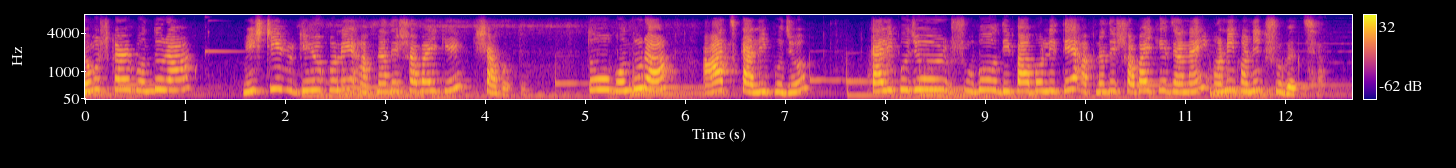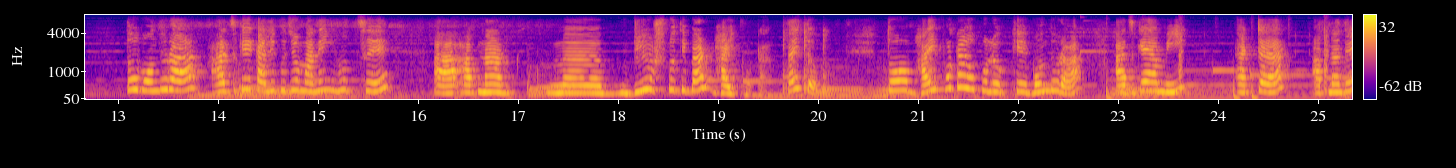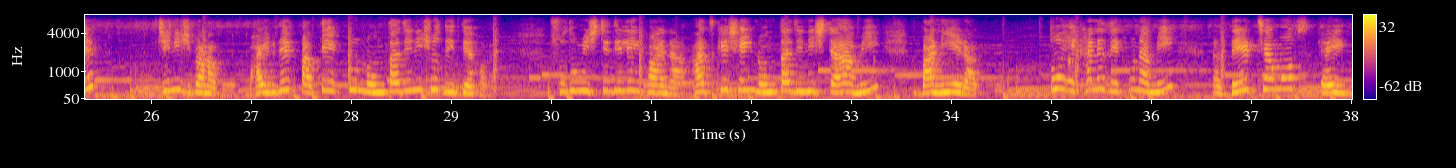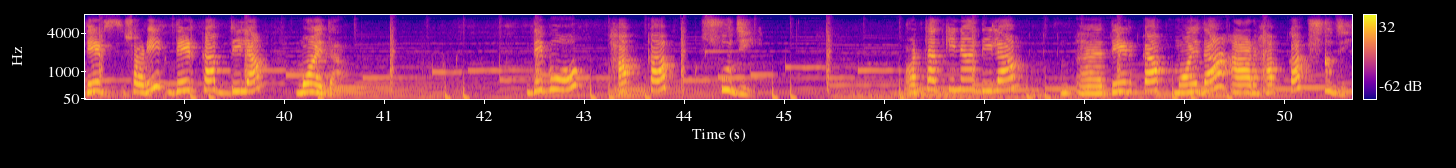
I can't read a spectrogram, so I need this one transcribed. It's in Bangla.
নমস্কার বন্ধুরা, মিষ্টির গৃহকোণে আপনাদের সবাইকে স্বাগত। তো বন্ধুরা, আজ কালী পুজো। কালী পুজোর শুভ দীপাবলিতে আপনাদের সবাইকে জানাই অনেক অনেক শুভেচ্ছা। তো বন্ধুরা, আজকে কালী পুজো মানেই হচ্ছে আপনার বৃহস্পতিবার ভাইফোঁটা, তাই তো? তো ভাইফোঁটা উপলক্ষে বন্ধুরা, আজকে আমি একটা আপনাদের জিনিস বানাবো। ভাইদের পাতে একটু নোনতা জিনিসও দিতে হয়। শুধু মিষ্টি দিলেই হয় না, আজকে সেই নোনতা জিনিসটা আমি বানিয়ে রাখব। তো এখানে দেখুন আমি দেড় চামচ, এই দেড় সরি দেড় কাপ দিলাম ময়দা। দেব হাফ কাপ সুজি। অর্থাৎ কিনা দিলাম দেড় কাপ ময়দা আর হাফ কাপ সুজি।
